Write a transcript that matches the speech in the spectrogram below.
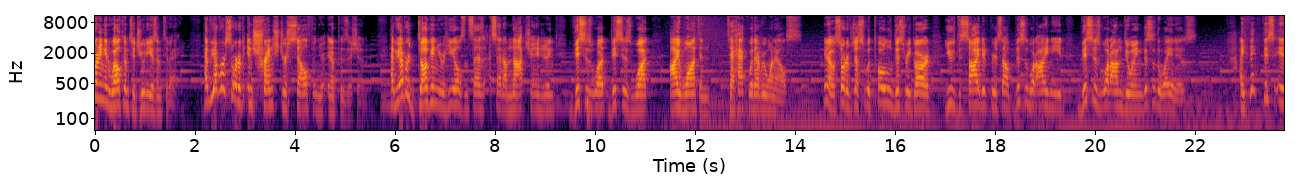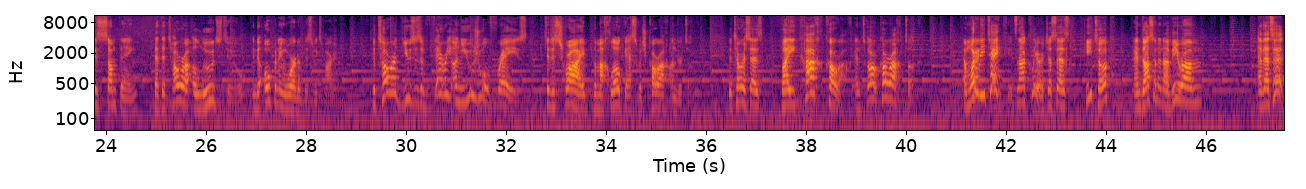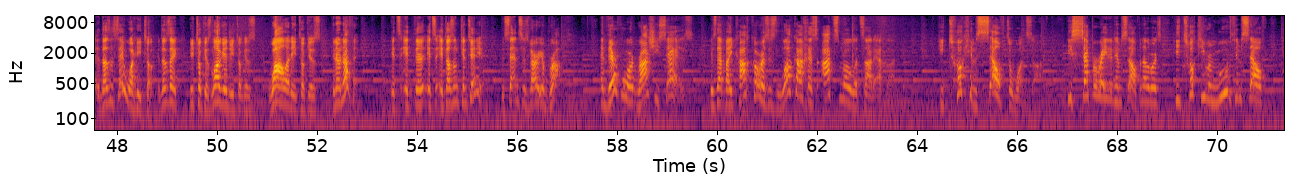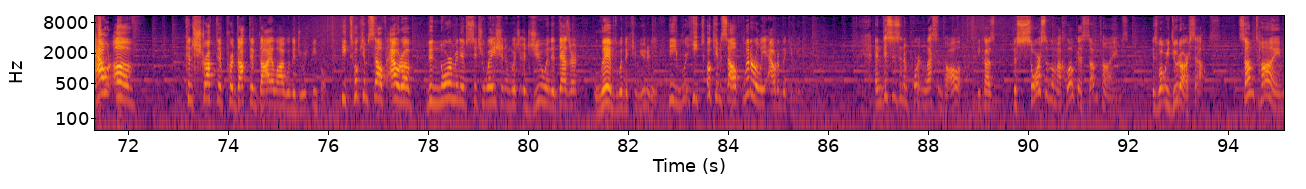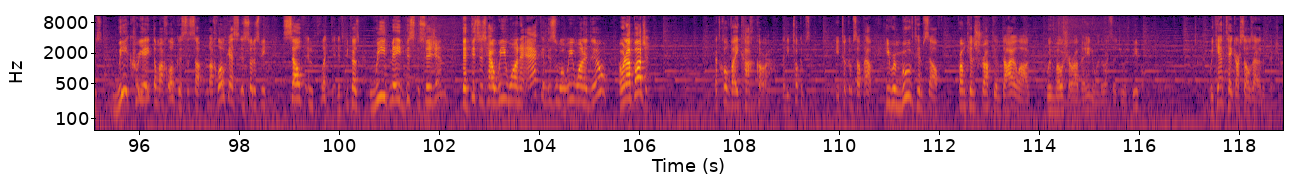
morning and welcome to Judaism Today. Have you ever sort of entrenched yourself in, your, in a position? Have you ever dug in your heels and says, said, I'm not changing. This is what this is what I want and to heck with everyone else. You know, sort of just with total disregard, you've decided for yourself, this is what I need, this is what I'm doing, this is the way it is. I think this is something that the Torah alludes to in the opening word of this week's parsha. The Torah uses a very unusual phrase to describe the machlokes which Korach undertook. The Torah says, "Vayikach Korach," and Korach took. And what did he take? It's not clear. It just says he took, and Dasan and Aviram, and that's it. It doesn't say what he took. It doesn't say he took his luggage, he took his wallet, he took his, you know, nothing. It's it it's it doesn't continue. The sentence is very abrupt. And therefore, what Rashi says is that Vayikach is lokach es atzmo letzad echad. He took himself to one side. He separated himself. In other words, he took, he removed himself out of constructive, productive dialogue with the Jewish people. He took himself out of the normative situation in which a Jew in the desert lived with the community. He, he took himself literally out of the community. And this is an important lesson to all of us because the source of the machlokas sometimes is what we do to ourselves. Sometimes we create the machlokas. The machlokas is, so to speak, self-inflicted. It's because we've made this decision that this is how we want to act and this is what we want to do, and we're not budging. That's called Vaikach Korach, that he took himself. He took himself out. He removed himself from constructive dialogue with Moshe Rabbeinu and the rest of the Jewish people. We can't take ourselves out of the picture.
